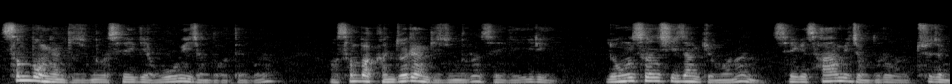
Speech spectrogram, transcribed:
선봉량 기준으로 세계 5위 정도가 되고요. 어, 선박 건조량 기준으로는 세계 1위, 용선 시장 규모는 세계 3위 정도로 추정이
